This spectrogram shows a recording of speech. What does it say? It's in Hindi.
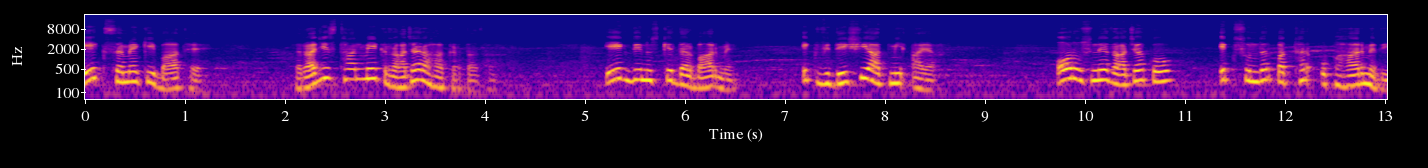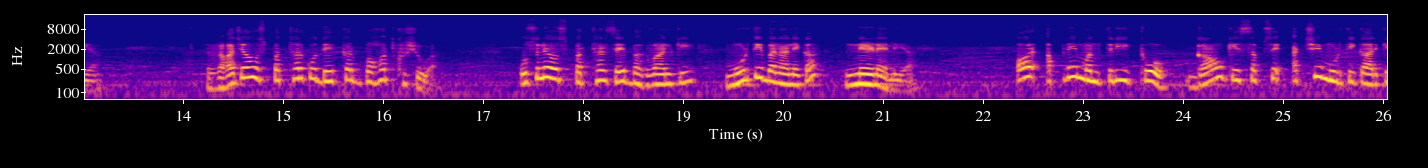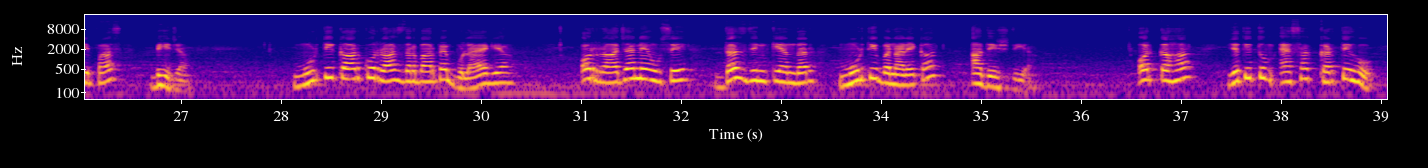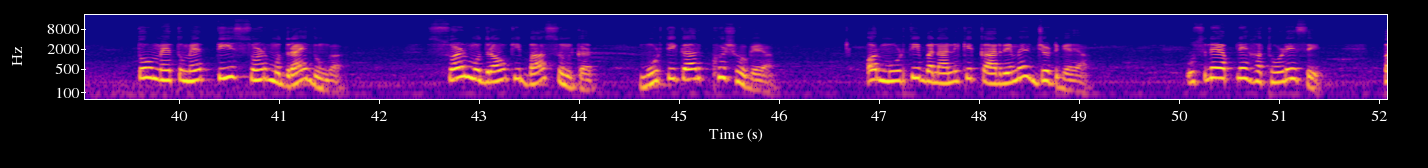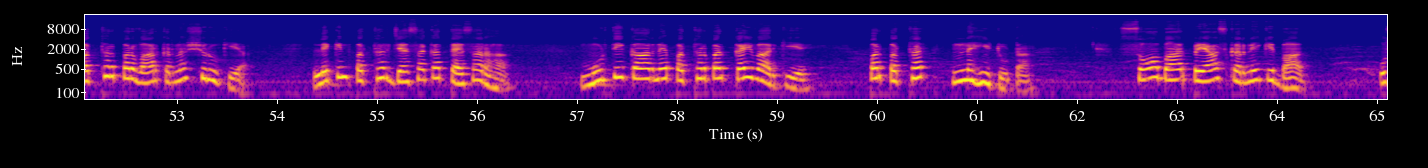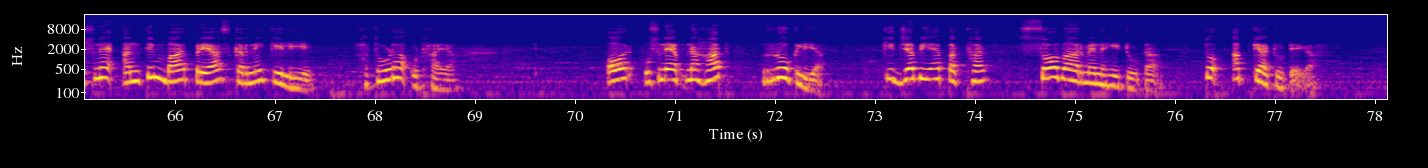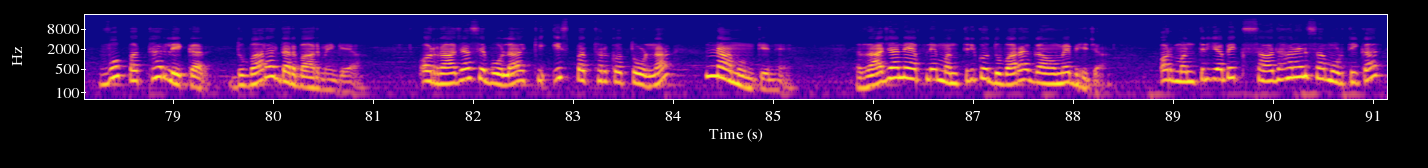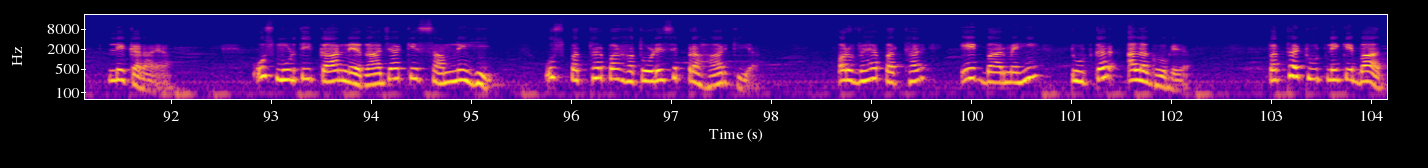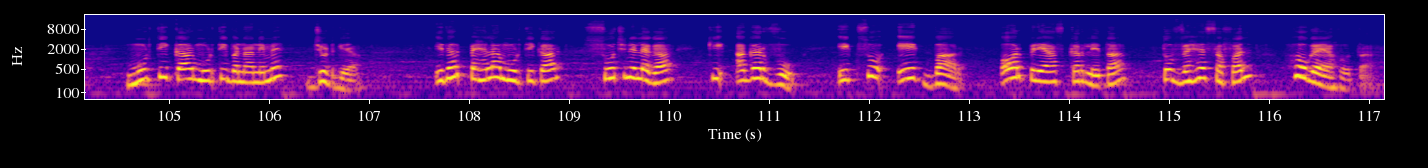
एक समय की बात है। राजस्थान में एक राजा रहा करता था। एक दिन उसके दरबार में एक विदेशी आदमी आया और उसने राजा को एक सुंदर पत्थर उपहार में दिया। राजा उस पत्थर को देखकर बहुत खुश हुआ। उसने उस पत्थर से भगवान की मूर्ति बनाने का निर्णय लिया और अपने मंत्री को गाँव के सबसे अच्छे मूर्तिकार के पास भेजा। मूर्तिकार को राज दरबार में बुलाया गया और राजा ने उसे दस दिन के अंदर मूर्ति बनाने का आदेश दिया और कहा, यदि तुम ऐसा करते हो तो मैं तुम्हें तीस स्वर्ण मुद्राएँ दूँगा। स्वर्ण मुद्राओं की बात सुनकर मूर्तिकार खुश हो गया और मूर्ति बनाने के कार्य में जुट गया। उसने अपने हथौड़े से पत्थर पर वार करना शुरू किया, लेकिन पत्थर जैसा का तैसा रहा। मूर्तिकार ने पत्थर पर कई बार किए, पर पत्थर नहीं टूटा। सौ बार प्रयास करने के बाद, उसने अंतिम बार प्रयास करने के लिए हथौड़ा उठाया और उसने अपना हाथ रोक लिया कि जब यह पत्थर सौ बार में नहीं टूटा तो अब क्या टूटेगा? वो पत्थर लेकर दोबारा दरबार में गया और राजा से बोला कि इस पत्थर को तोड़ना नामुमकिन है। राजा ने अपने मंत्री को दोबारा गाँव में भेजा और मंत्री अब एक साधारण सा मूर्तिकार लेकर आया। उस मूर्तिकार ने राजा के सामने ही उस पत्थर पर हथौड़े से प्रहार किया और वह पत्थर एक बार में ही टूटकर अलग हो गया। पत्थर टूटने के बाद मूर्तिकार मूर्ति बनाने में जुट गया। इधर पहला मूर्तिकार सोचने लगा कि अगर वो 101 बार और प्रयास कर लेता तो वह सफल हो गया होता।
